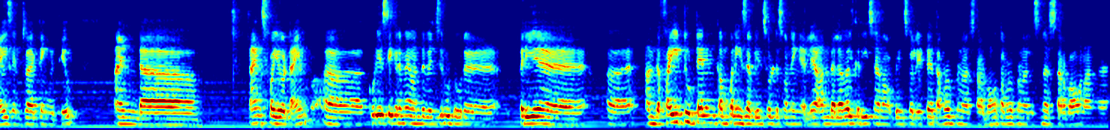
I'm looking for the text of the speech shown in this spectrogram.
nice interacting with you and thanks for your time கூடிய சீக்கிரமே வந்து வெஜ் ரூட் ஒரு பெரிய uh, அந்த ஃபைவ் டு டென் கம்பெனிஸ் அப்படின்னு சொல்லிட்டு சொன்னீங்க இல்லையா? அந்த லெவலுக்கு ரீச் ஆனோம் அப்படின்னு சொல்லிட்டு தமிழ் புனர் சார்பாகவும் தமிழ் புனர் லிசனர் சார்பாகவும் நாங்கள்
